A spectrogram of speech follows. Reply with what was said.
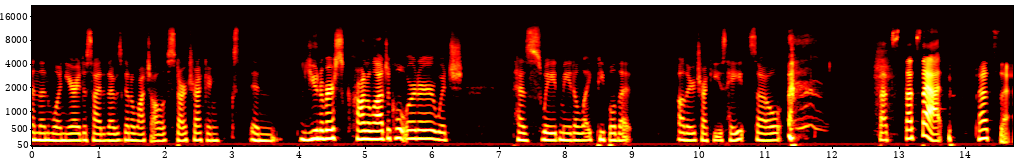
And then one year, I decided I was going to watch all of Star Trek in in universe chronological order, which has swayed me to like people that other Trekkies hate. So that's that's that. That's that.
